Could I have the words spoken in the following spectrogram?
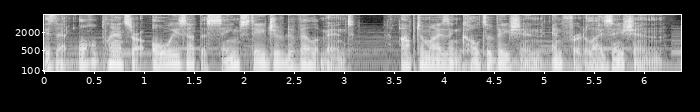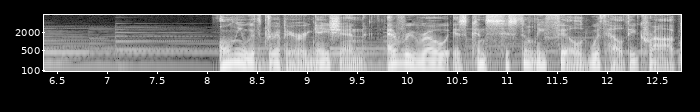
is that all plants are always at the same stage of development, optimizing cultivation and fertilization. Only with drip irrigation, every row is consistently filled with healthy crop.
